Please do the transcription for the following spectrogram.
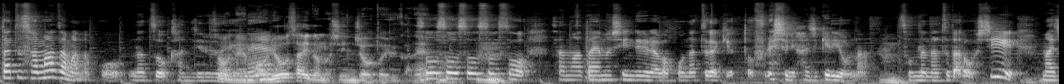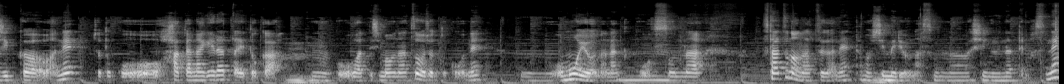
二つ様々なこう、夏を感じるよそうね、もう両サイドの心情というかね。そうそうそうそうそう、サマータイムシンデレラはこう夏がギュッとフレッシュに弾けるような、うんそんな夏だろうし、マジックアワーはね、ちょっとこう、儚げだったりとか、ううんんこう終わってしまう夏をちょっとこうね、うん、思うような、なんかこう、うんそんな、二つの夏がね、楽しめるような、そんなシングルになってますね。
